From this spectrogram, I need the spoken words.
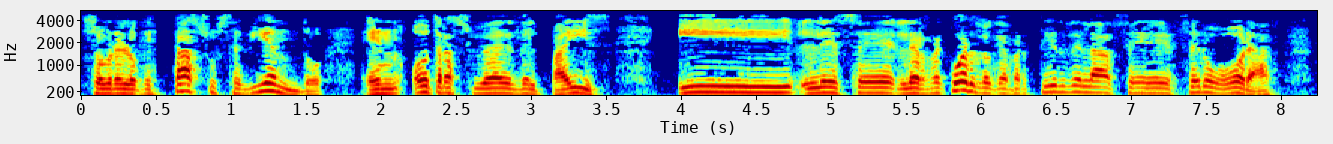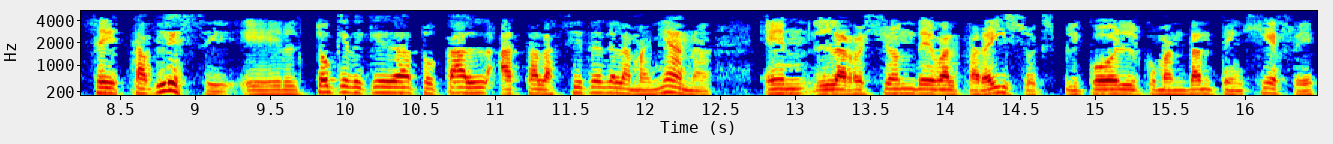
sobre lo que está sucediendo en otras ciudades del país y les, eh, les, recuerdo que a partir de las eh, cero horas se establece el toque de queda total hasta las siete de la mañana en la región de Valparaíso, explicó el comandante en jefe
